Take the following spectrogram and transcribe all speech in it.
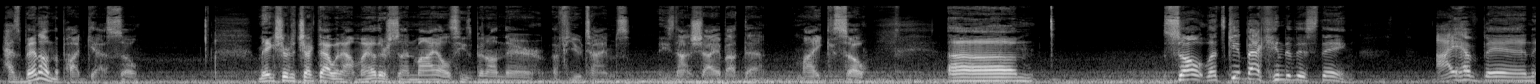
has been on the podcast. So make sure to check that one out. My other son, Miles, he's been on there a few times. He's not shy about that. Mike. So um so let's get back into this thing. I have been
